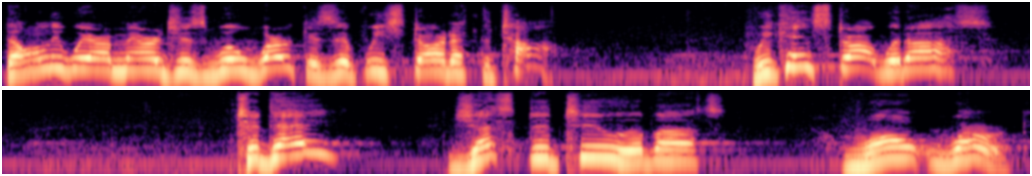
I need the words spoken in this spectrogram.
the only way our marriages will work is if we start at the top. We can't start with us. Today, just the two of us won't work,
